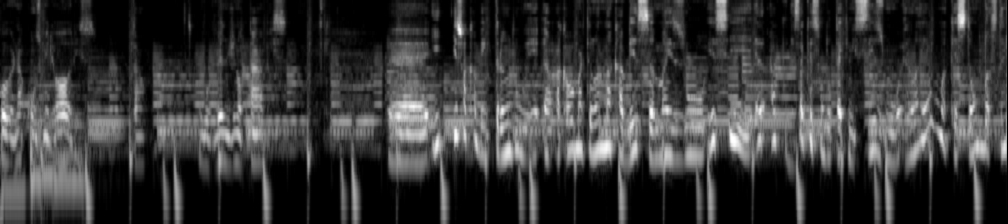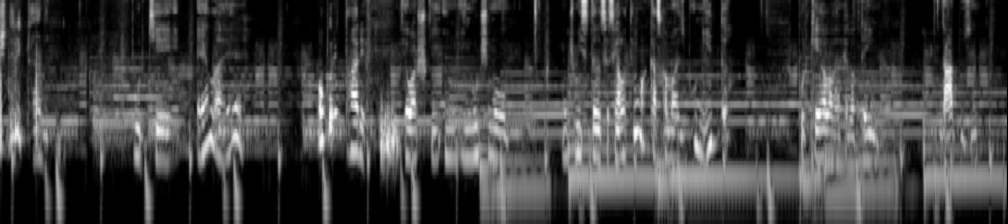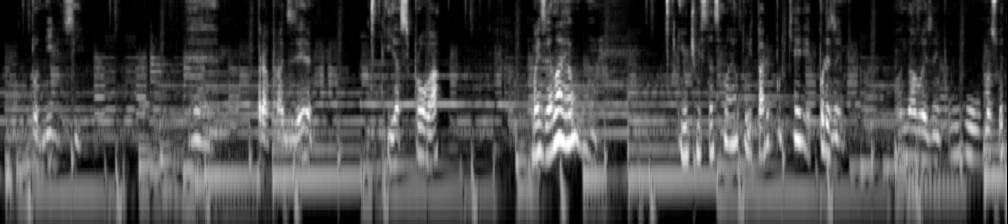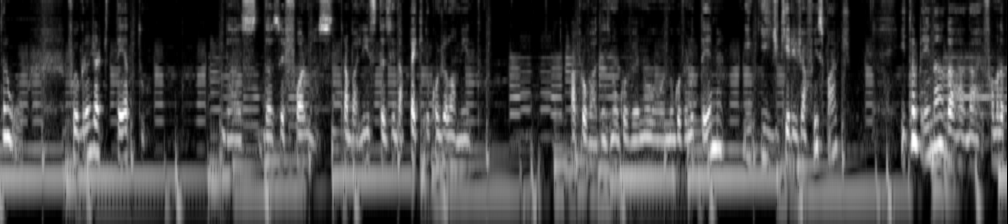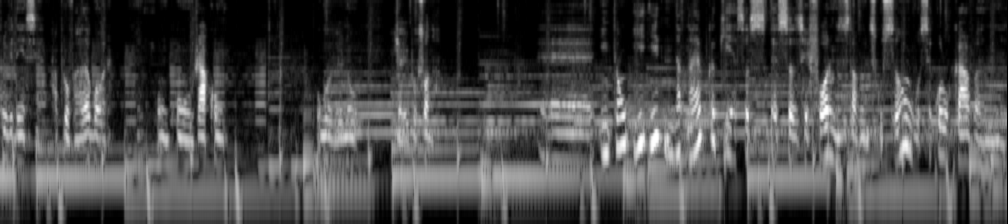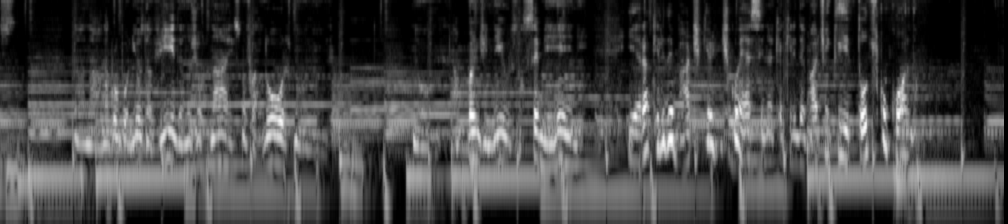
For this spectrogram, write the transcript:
governar com os melhores, tal, um governo de notáveis. É, e isso acaba entrando, é, acaba martelando na cabeça, mas o, esse, é, essa questão do tecnicismo, ela é uma questão bastante delicada, porque ela é autoritária. Eu acho que em, em último, em última instância, assim, ela tem uma casca mais bonita, porque ela, ela tem dados, né? Planilhas e é, para dizer e a se provar, mas ela é um, em última instância ela é autoritária porque, por exemplo, vou dar um exemplo, o, o Mansueto foi o grande arquiteto das, das reformas trabalhistas e da PEC do congelamento aprovadas no governo, no governo Temer e, e de que ele já fez parte e também da, da, da reforma da Previdência, aprovada agora, né, com, com, já com o governo Jair Bolsonaro. É, então, e, e na, na, época que essas, essas reformas estavam em discussão, você colocava nas, na, na, na, Globo News da vida, nos jornais, no Valor, no, no, no na Band News, na CBN, e era aquele debate que a gente conhece, né? Que é aquele debate em que todos concordam.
